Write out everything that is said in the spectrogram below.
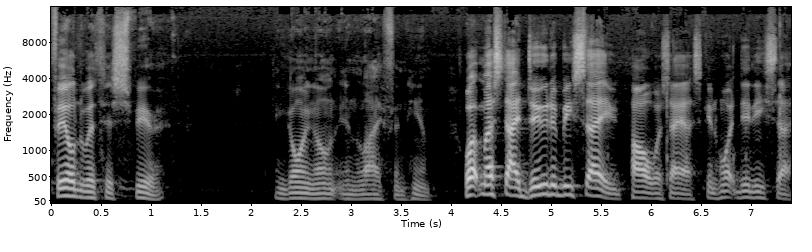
filled with his Spirit, and going on in life in him. What must I do to be saved? Paul was asking. What did he say?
